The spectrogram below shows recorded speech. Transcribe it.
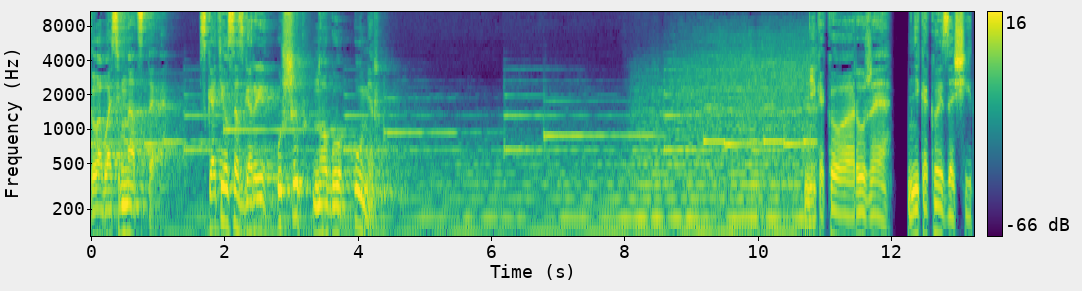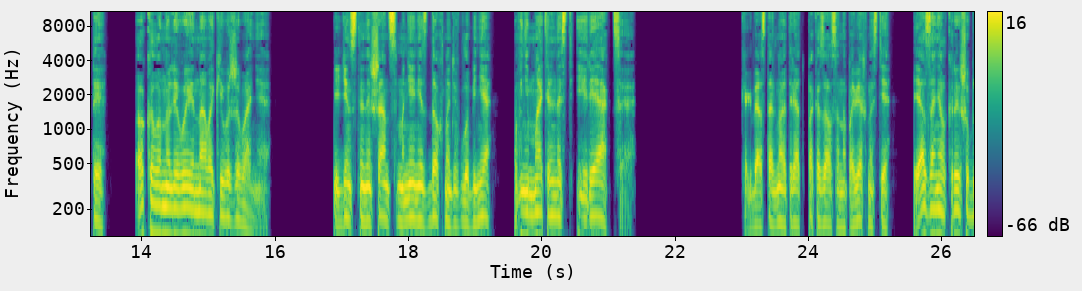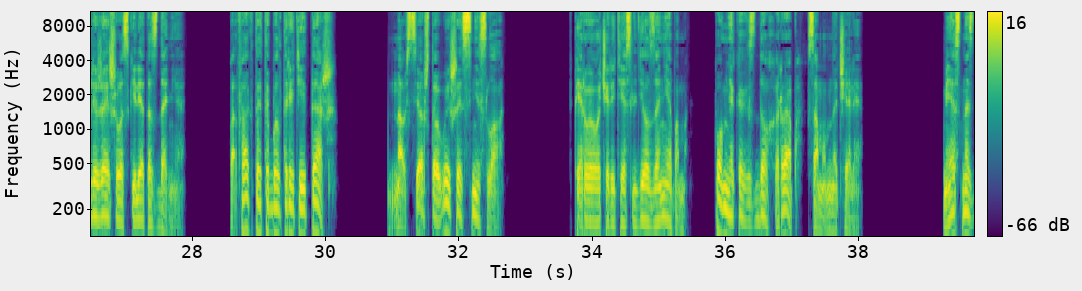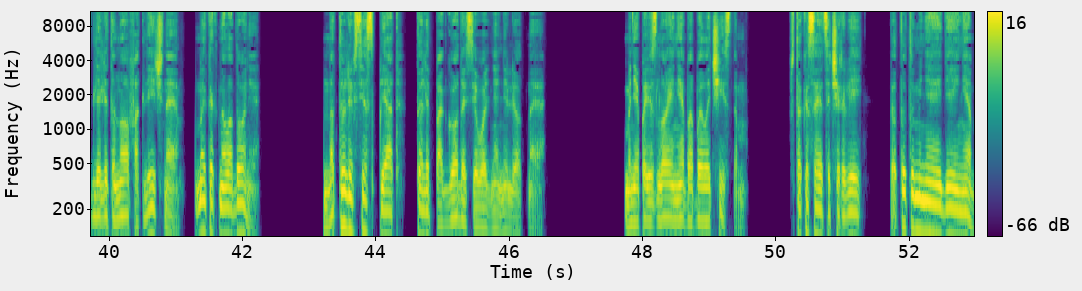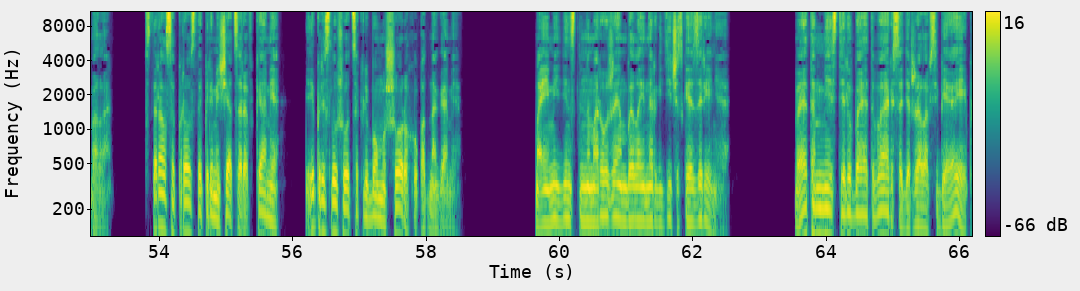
Глава 17. Скатился с горы, ушиб ногу, умер. Никакого оружия, никакой защиты, около нулевые навыки выживания. Единственный шанс мне не сдохнуть в глубине — внимательность и реакция. Когда остальной отряд показался на поверхности, я занял крышу ближайшего скелета здания. По факту это был третий этаж, но все, что выше, снесло. В первую очередь я следил за небом, помня, как сдох раб в самом начале. Местность для летунов отличная, мы как на ладони. Но то ли все спят, то ли погода сегодня нелетная. Мне повезло, и небо было чистым. Что касается червей, то тут у меня идеи не было. Старался просто перемещаться рывками, и прислушиваться к любому шороху под ногами. Моим единственным оружием было энергетическое зрение. В этом месте любая тварь содержала в себе эйп,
